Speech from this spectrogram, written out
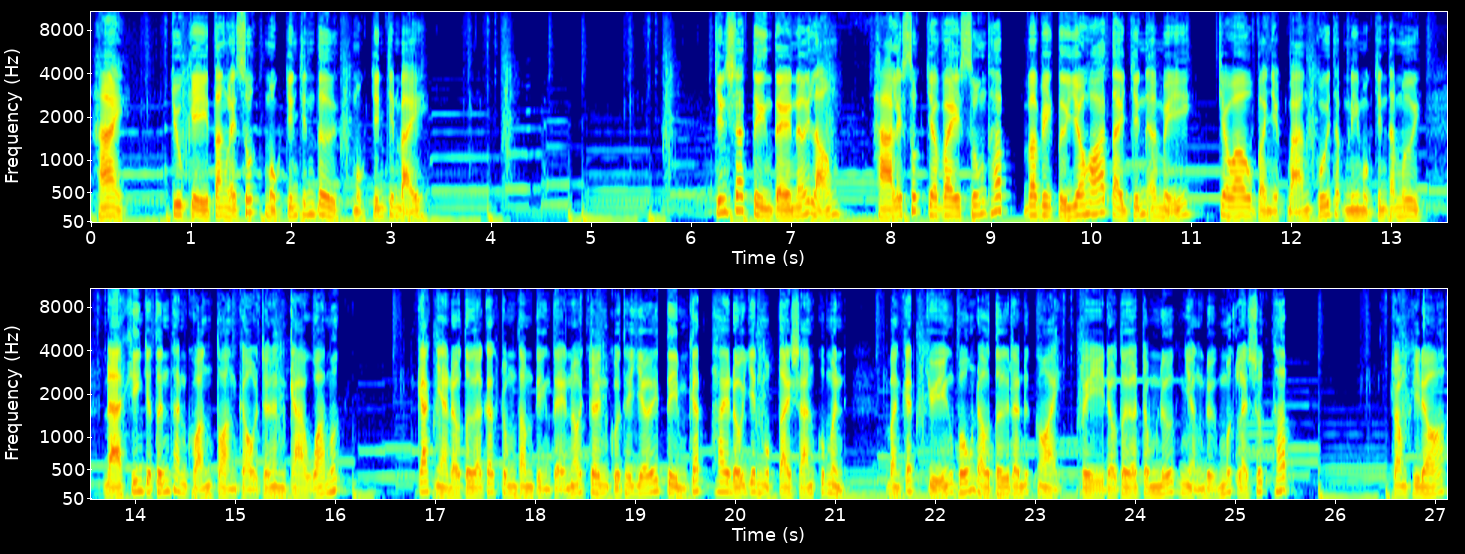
2. Chu kỳ tăng lãi suất 1994-1997 Chính sách tiền tệ nới lỏng, hạ lãi suất cho vay xuống thấp và việc tự do hóa tài chính ở Mỹ, châu Âu và Nhật Bản cuối thập niên 1980 đã khiến cho tính thanh khoản toàn cầu trở nên cao quá mức. Các nhà đầu tư ở các trung tâm tiền tệ nói trên của thế giới tìm cách thay đổi danh mục tài sản của mình bằng cách chuyển vốn đầu tư ra nước ngoài vì đầu tư ở trong nước nhận được mức lãi suất thấp trong khi đó,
